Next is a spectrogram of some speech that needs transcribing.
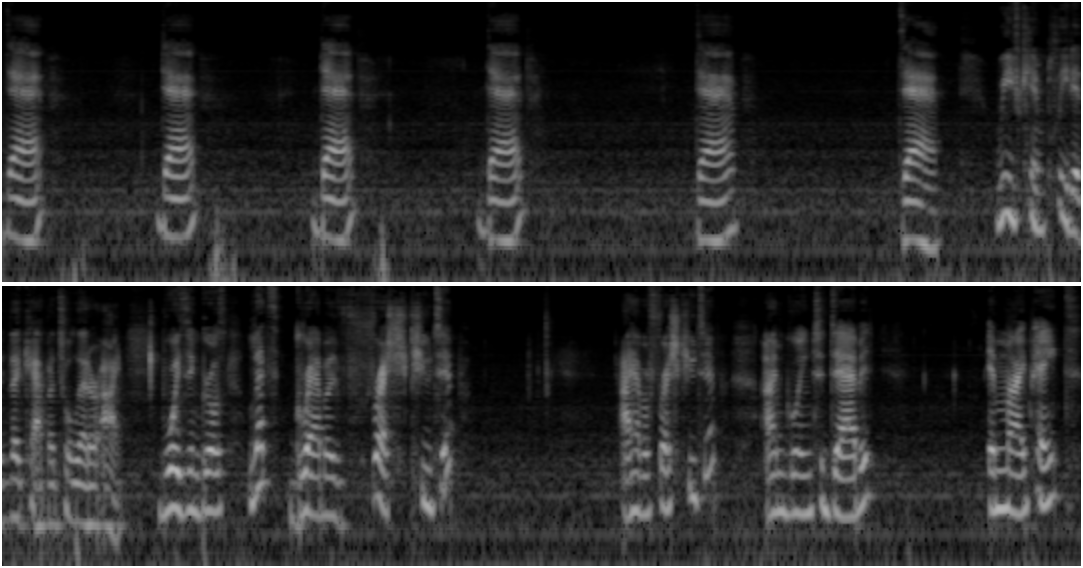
Dab, dab, dab, dab, dab, dab. We've completed the capital letter I. Boys and girls, let's grab a fresh Q-tip. I have a fresh Q-tip. I'm going to dab it in my paint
